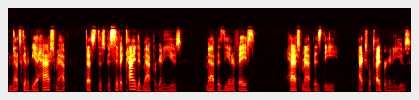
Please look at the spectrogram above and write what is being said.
And that's going to be a hash map. That's the specific kind of map we're going to use map is the interface, hash map is the actual type we're going to use.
